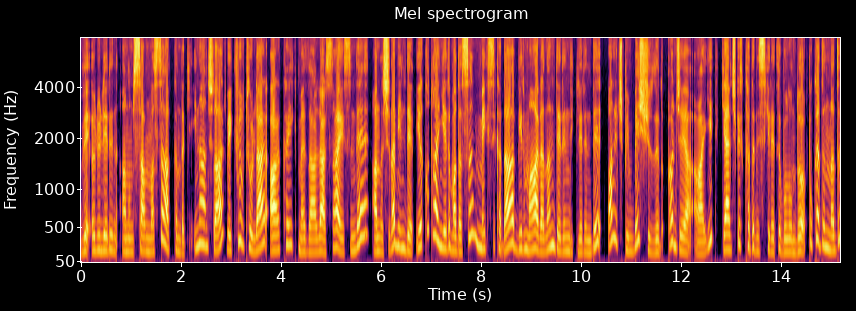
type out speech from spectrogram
ve ölülerin anımsanması hakkındaki inançlar ve kültürler arkaik mezarlar sayesinde anlaşılabildi. Yakutan Yarımadası Meksika'da bir mağaranın derinliklerinde 13.500 yıl önceye ait genç bir kadın iskeleti bulundu. Bu kadının adı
